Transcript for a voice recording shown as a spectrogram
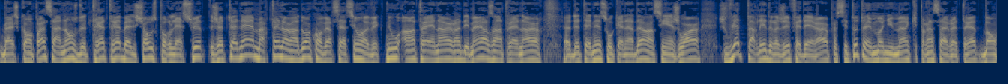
Ben, je comprends. Ça annonce de très, très belles choses pour la suite. Je tenais Martin Laurando en conversation avec nous, entraîneur, un des meilleurs entraîneurs euh, de tennis au Canada, ancien joueur. Je voulais te parler de Roger Federer parce que c'est tout un monument qui prend sa retraite. Bon,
